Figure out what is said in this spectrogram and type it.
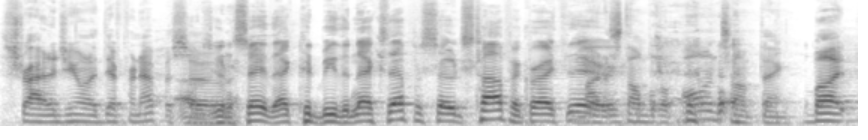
strategy on a different episode. I was gonna say that could be the next episode's topic right might there. have stumbled upon something. But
